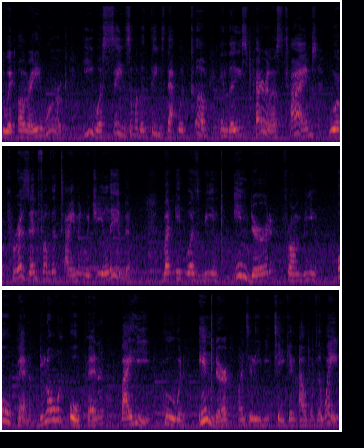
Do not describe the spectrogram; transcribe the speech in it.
do it already work. He was saying some of the things that would come in these perilous times were present from the time in which he lived. But it was being hindered from being open, blown open by he who would hinder until he be taken out of the way.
